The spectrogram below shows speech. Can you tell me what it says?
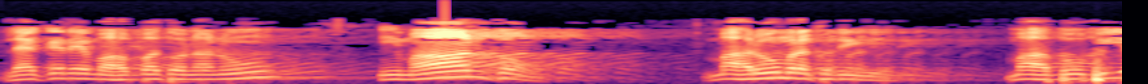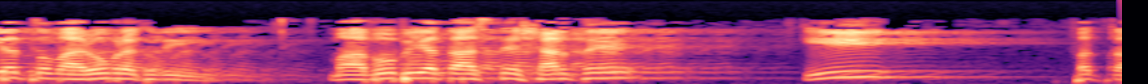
لیکن یہ محبت انہوں ایمان تو محروم رکھ دی۔ محبوبیت تو محروم رکھ دی۔ محبوبیت آستے شرط کی فتح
